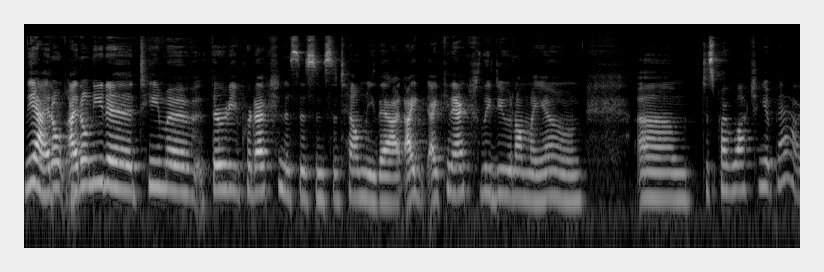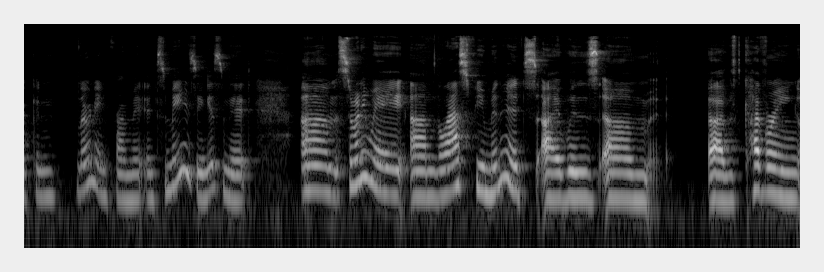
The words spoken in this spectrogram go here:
yeah, I don't I don't need a team of 30 production assistants to tell me that. I, I can actually do it on my own um, just by watching it back and learning from it. It's amazing, isn't it? Um, so anyway, um, the last few minutes I was um, I was covering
